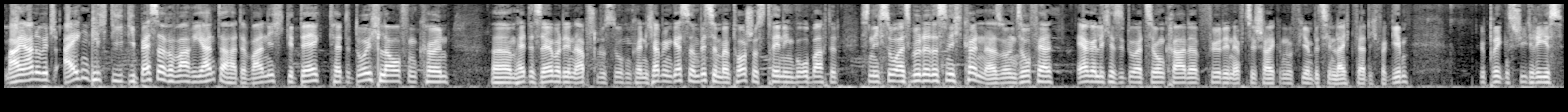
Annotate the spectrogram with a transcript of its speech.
Marianovic eigentlich die, die bessere Variante hatte, war nicht gedeckt, hätte durchlaufen können. Ähm, hätte selber den Abschluss suchen können. Ich habe ihn gestern ein bisschen beim Torschusstraining beobachtet. Ist nicht so, als würde er das nicht können. Also insofern ärgerliche Situation gerade für den FC Schalke 04 ein bisschen leichtfertig vergeben. Übrigens, Schiedries,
